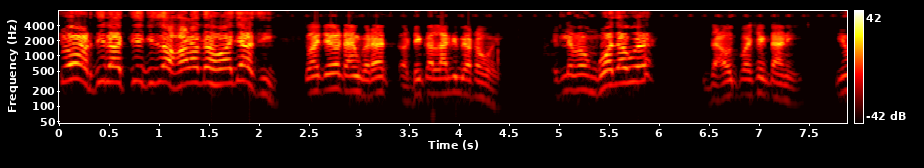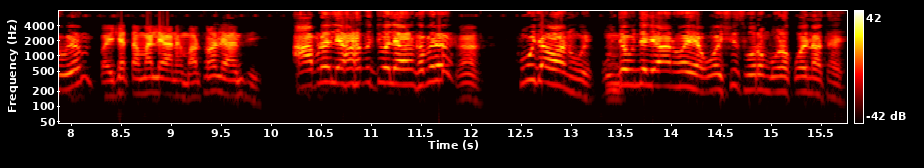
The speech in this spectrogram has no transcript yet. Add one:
શું અડધી રાત છે જીજો સાડા દસ વાગ્યા છે. તો આ ટાઈમ ઘરે અઢી કલાક બેઠો હોય. એટલે હવે ઊંઘો જવું હે? જાવું જ પડશે તાણી. એવું એમ? પૈસા તમારે લેવાના મારે થોડા લેવાના છે. આપણે લેવાના પછી જો લેવાનું ખબર હે? શું જવાનું હોય? ઊંધે ઊંધે લેવાનું હોય. હોય શું સોરમ બોરો કોઈ ના થાય.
